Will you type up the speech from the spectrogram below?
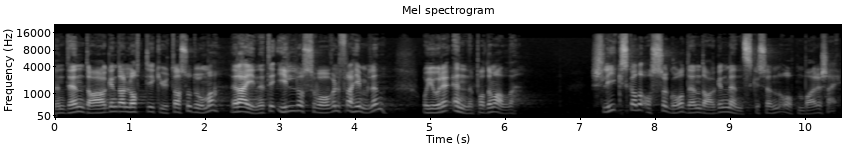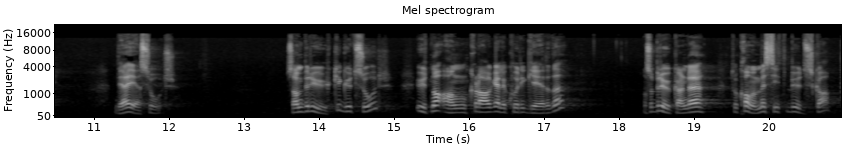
Men den dagen da Lot gikk ut av Sodoma, regnet det ild og svovel fra himmelen og gjorde ende på dem alle. Slik skal det også gå den dagen menneskesønnen åpenbarer seg. Det er Jesu ord. Så han bruker Guds ord uten å anklage eller korrigere det. Og så bruker han det til å komme med sitt budskap.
